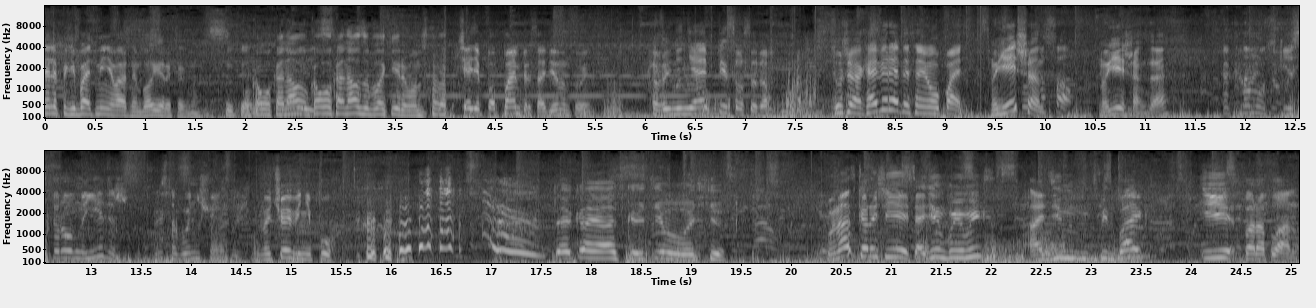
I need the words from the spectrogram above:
Вначале погибают менее важные блогеры, как бы. у, кого канал, у кого канал заблокирован. Чади по памперс одену твой. Вы не, не описался там. Слушай, а какая вероятность на него упасть? Ну есть шанс? Ну есть шанс, да? Как на мотике, если ты ровно едешь, с тобой ничего не слышно. Ну чё, Винни-Пух? Такая адская тема вообще. У нас, короче, есть один BMX, один спидбайк и параплан.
